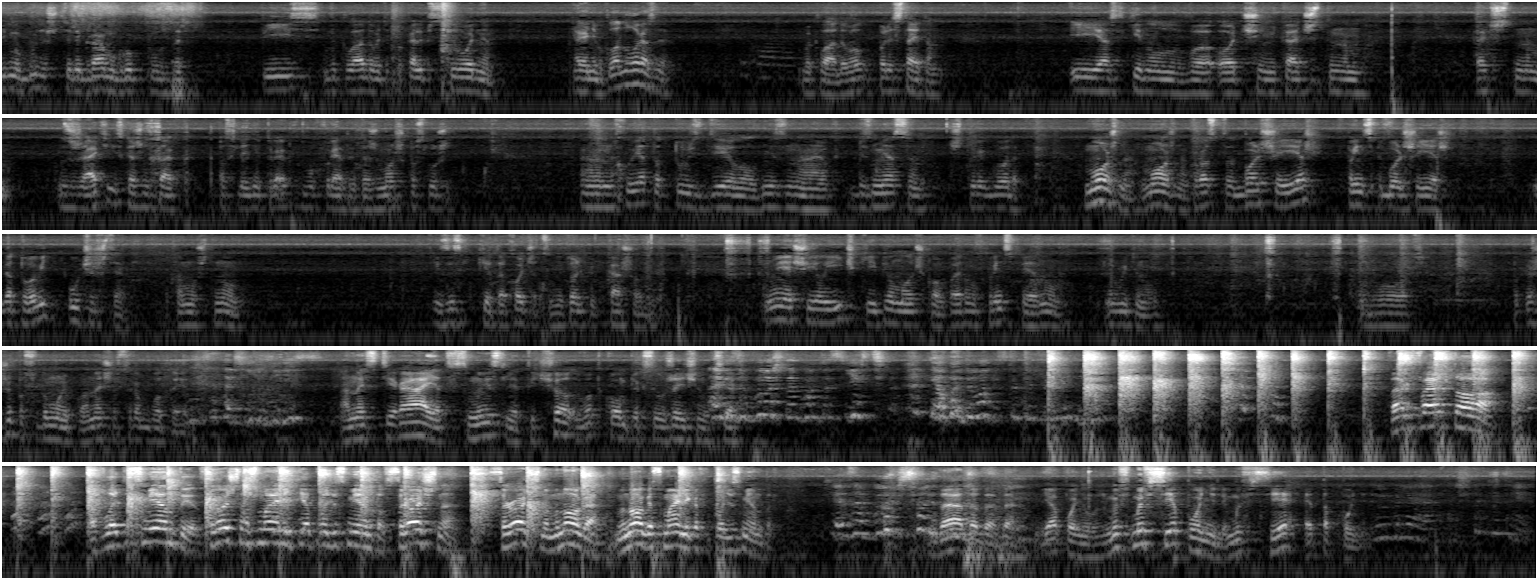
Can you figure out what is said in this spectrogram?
Дима, будешь в телеграм-группу запись выкладывать апокалипсис сегодня. А я не выкладывал разве? Выкладывал. Полистай там. И я скинул в очень качественном, качественном сжатии, скажем так, последний трек в двух вариантах, даже можешь послушать. А, нахуя тату сделал? Не знаю. Без мяса 4 года. Можно, можно. Просто больше ешь. В принципе, больше ешь. Готовить учишься. Потому что, ну, изыски какие-то хочется, не только кашу. Ну, я еще ел яички и пил молочко, поэтому, в принципе, ну, вытянул. Вот. Покажи посудомойку, она сейчас работает. Она стирает, в смысле? Ты чё? Вот комплексы у женщин у А я забыла, что можно съесть. Я подумала, что ты приедешь. Перфекто! Аплодисменты! Срочно смайлики аплодисментов! Срочно! Срочно! Много! Много смайликов аплодисментов! Я забыла, что... Да, да, да, да. Я понял уже. Мы, мы все поняли. Мы все это поняли. Ну, бля, а что так воняет?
